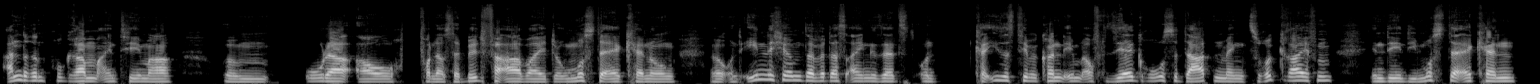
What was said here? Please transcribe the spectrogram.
anderen Programmen ein Thema. Ähm, oder auch von aus der Bildverarbeitung, Mustererkennung äh, und ähnlichem. Da wird das eingesetzt und KI-Systeme können eben auf sehr große Datenmengen zurückgreifen, in denen die Muster erkennen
